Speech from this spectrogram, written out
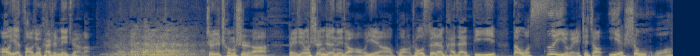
熬夜早就开始内卷了。至于城市啊，北京、深圳那叫熬夜啊，广州虽然排在第一，但我私以为这叫夜生活。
